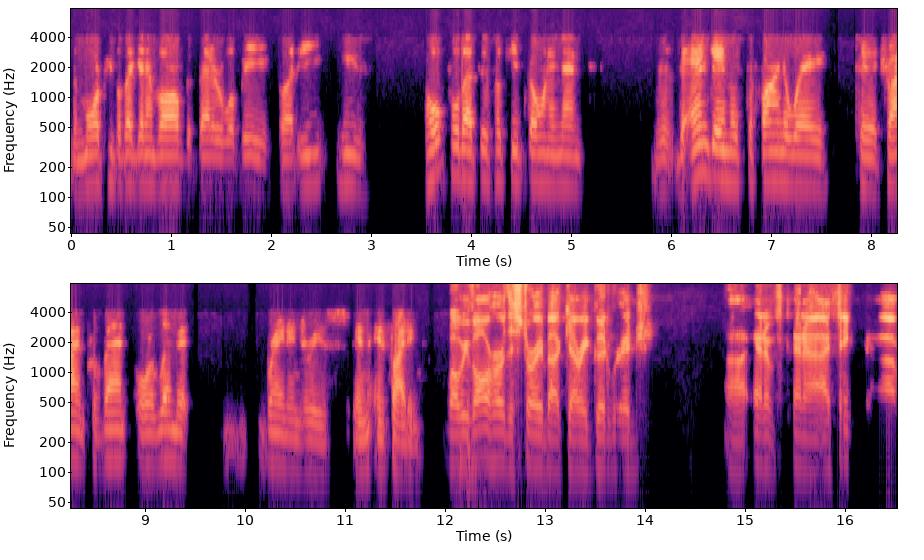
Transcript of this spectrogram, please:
The more people that get involved, the better it will be. But he he's hopeful that this will keep going, and then the, the end game is to find a way to try and prevent or limit brain injuries in, in fighting. Well, we've all heard the story about Gary Goodridge, uh, and and I think uh,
